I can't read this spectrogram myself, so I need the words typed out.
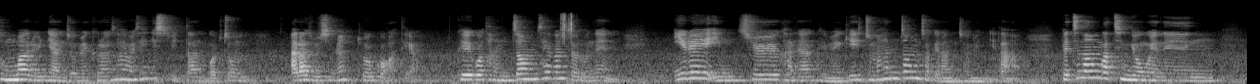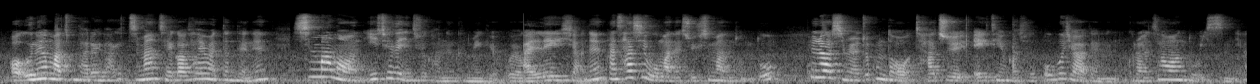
정말 운이 안 좋으면 그런 상황이 생길 수 있다는 걸 좀 알아주시면 좋을 것 같아요. 그리고 단점 세 번째로는 1회 인출 가능한 금액이 좀 한정적이라는 점입니다. 베트남 같은 경우에는 어, 은행마다 좀 다르긴 하겠지만 제가 사용했던 데는 10만 원이 최대 인출 가능 금액이었고요. 말레이시아는 한 45만 원에서 60만 원 정도 필요하시면 조금 더 자주 ATM 가셔서 뽑으셔야 되는 그런 상황도 있습니다.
